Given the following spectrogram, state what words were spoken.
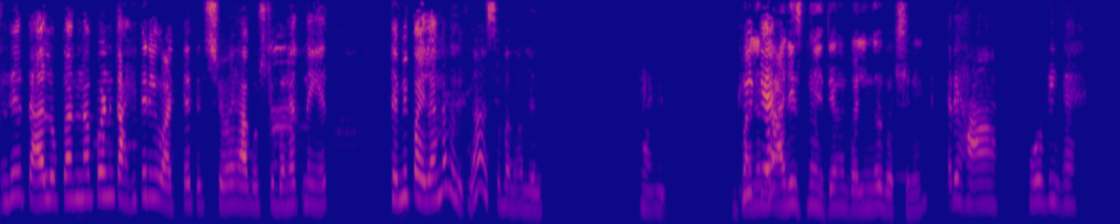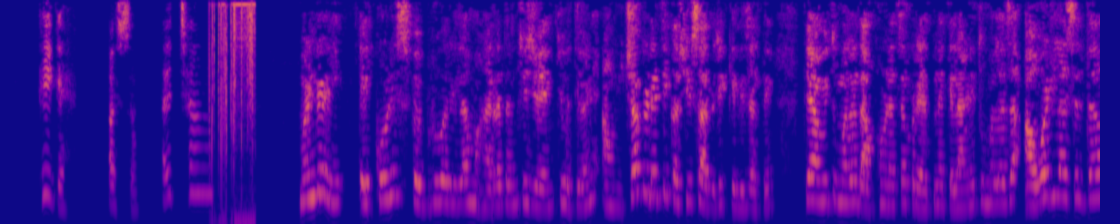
म्हणजे त्या लोकांना पण काहीतरी वाटतं त्याशिवाय ह्या गोष्टी बनत नाहीयेत. हे मी पहिल्यांदा बघितलं हं, असं बनवलेलं. हं. ठीक आहे. आलीच नाही ते पहिल्यांदा बघशील. अरे हा वो भी है ठीक आहे. असं. अच्छा. मंडळी एकोणीस फेब्रुवारीला महाराजांची जयंती होती आणि आमच्याकडे ती कशी साजरी केली जाते ते आम्ही तुम्हाला दाखवण्याचा प्रयत्न केला. आणि तुम्हाला जर आवडलं असेल तर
